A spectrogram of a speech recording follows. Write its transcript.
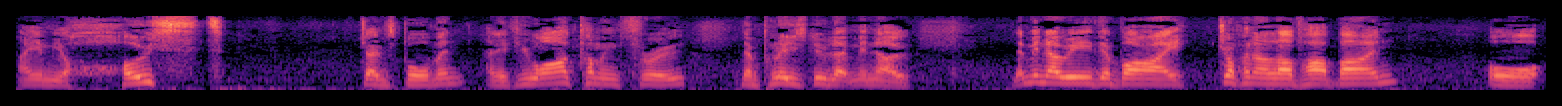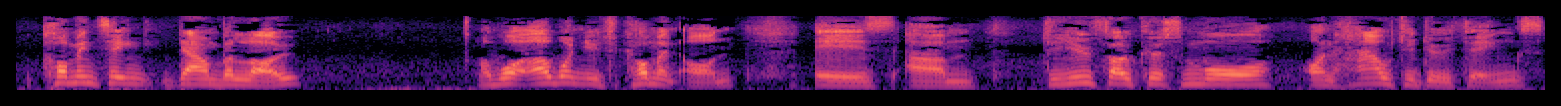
I am your host, James Boardman, and if you are coming through, then please do let me know. Let me know either by dropping a love heart button or commenting down below. And what I want you to comment on is um, do you focus more on how to do things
